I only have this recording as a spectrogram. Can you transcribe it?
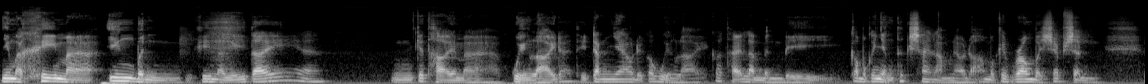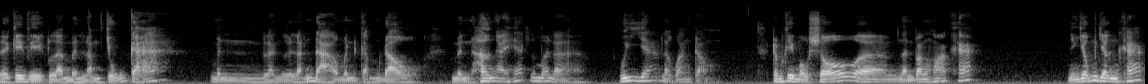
nhưng mà khi mà yên bình khi mà nghĩ tới ờ, cái thời mà quyền lợi đó thì tranh nhau để có quyền lợi có thể là mình bị có một cái nhận thức sai lầm nào đó một cái wrong perception về cái việc là mình làm chủ cả. Mình là người lãnh đạo mình cầm đầu mình hơn ai hết mới là quý giá là quan trọng. Trong khi một số uh, nền văn hóa khác những giống dân khác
